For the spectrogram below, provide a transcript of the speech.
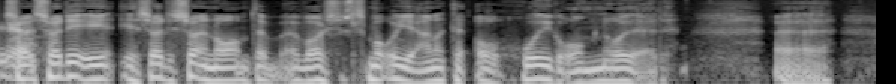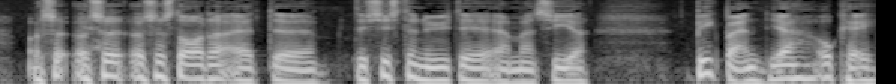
Ja. Så, så, er det, så er det så enormt, at vores små hjerner kan overhovedet ikke rumme noget af det. Uh, Og så, og, så, og så står der, at øh, det sidste nye, det er, at man siger, Big Bang, ja, okay,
